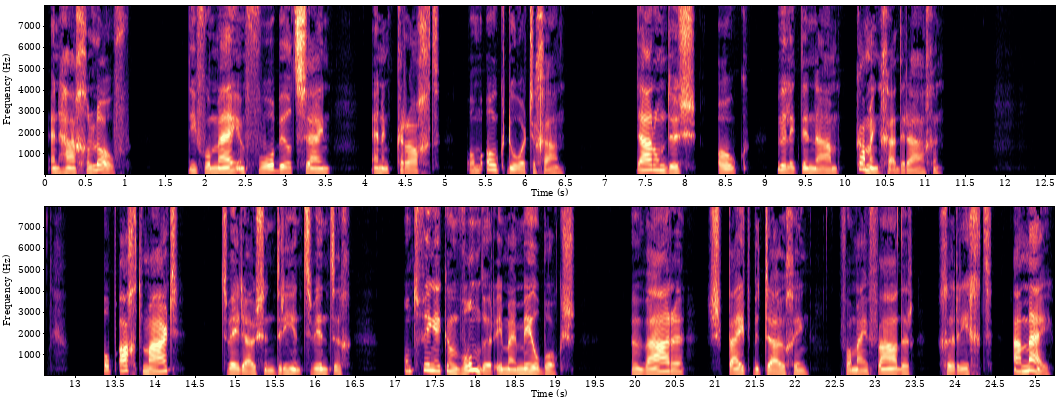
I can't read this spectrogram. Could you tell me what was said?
en haar geloof, die voor mij een voorbeeld zijn en een kracht om ook door te gaan. Daarom dus ook wil ik de naam Kamminga dragen. Op 8 maart 2023 ontving ik een wonder in mijn mailbox. Een ware spijtbetuiging van mijn vader gericht aan mij.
